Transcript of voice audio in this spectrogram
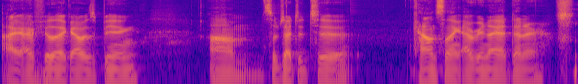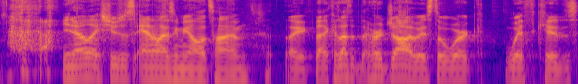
I, I feel like I was being um, subjected to counseling every night at dinner. you know, like she was just analyzing me all the time, like that because that's her job is to work with kids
